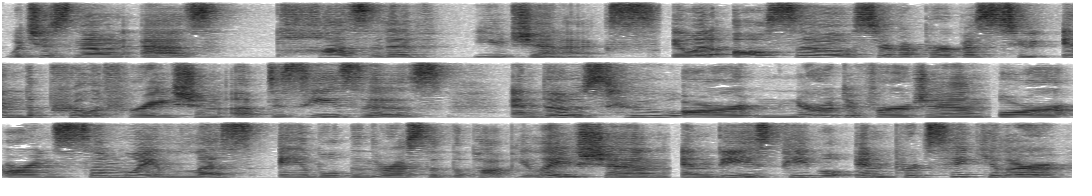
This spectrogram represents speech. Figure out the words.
which is known as positive eugenics. It would also serve a purpose to end the proliferation of diseases and those who are neurodivergent or are in some way less able than the rest of the population, and these people in particular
